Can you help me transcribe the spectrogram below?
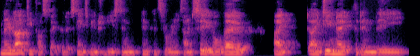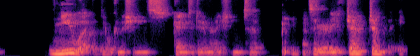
no likely prospect that it's going to be introduced in, in, in store anytime soon. Although I I do note that in the new work that the Law Commission's going to do in relation to ancillary relief generally,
